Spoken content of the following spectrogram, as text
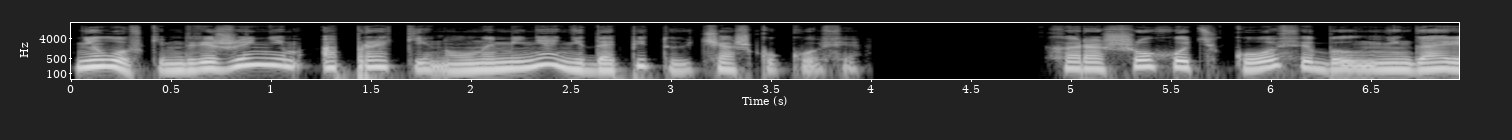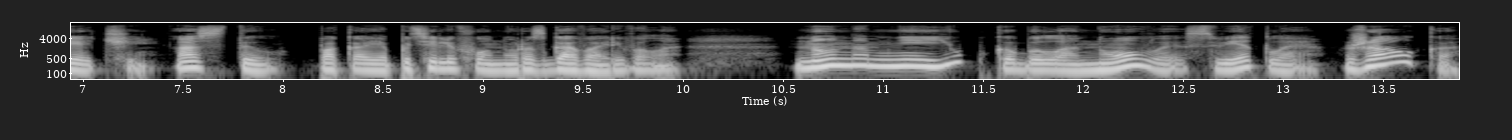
неловким движением опрокинул на меня недопитую чашку кофе. Хорошо, хоть кофе был не горячий, остыл, пока я по телефону разговаривала. Но на мне юбка была новая, светлая. Жалко.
